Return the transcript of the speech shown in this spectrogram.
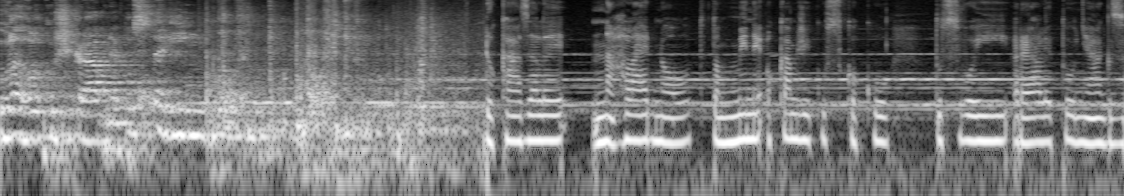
Tuhle holku škrábne postelínku. Dokázali nahlédnout v tom mini okamžiku skoku tu svoji realitu nějak z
